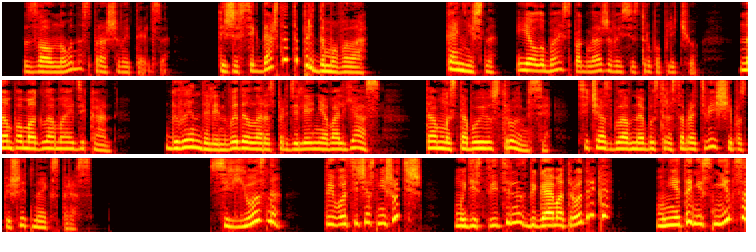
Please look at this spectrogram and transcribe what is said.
— взволнованно спрашивает Эльза. «Ты же всегда что-то придумывала?» «Конечно», — я улыбаюсь, поглаживая сестру по плечу. «Нам помогла моя декан. Гвендолин выдала распределение в Альяс. Там мы с тобой и устроимся. Сейчас главное быстро собрать вещи и поспешить на экспресс». «Серьезно? Ты вот сейчас не шутишь? Мы действительно сбегаем от Родрика? Мне это не снится?»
